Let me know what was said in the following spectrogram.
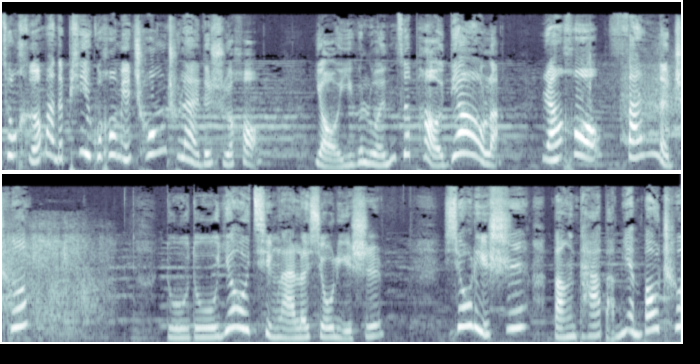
从河马的屁股后面冲出来的时候，有一个轮子跑掉了，然后翻了车。嘟嘟又请来了修理师，修理师帮他把面包车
